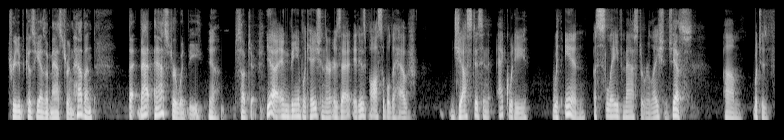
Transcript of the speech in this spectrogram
treated because he has a master in heaven, that that master would be Yeah. subject. Yeah, and the implication there is that it is possible to have justice and equity within a slave master relationship. Yes. Um, which is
